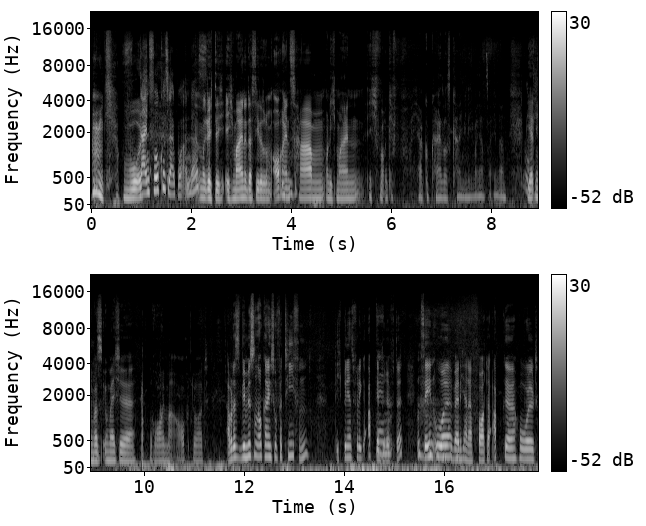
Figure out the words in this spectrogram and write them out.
Wurscht. Dein Fokus lag woanders. Richtig, ich meine, dass die da drüben auch eins haben. Und ich meine, ich Jakob Kaiser, das kann ich mich nicht mehr ganz erinnern. Die hatten Okay. was, irgendwelche Räume auch dort. Aber das, wir müssen auch gar nicht so vertiefen. Ich bin jetzt völlig abgedriftet. 10 Uhr werde ich an der Pforte abgeholt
